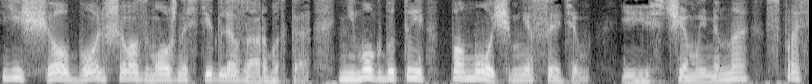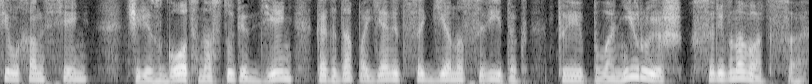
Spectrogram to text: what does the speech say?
еще больше возможностей для заработка. Не мог бы ты помочь мне с этим?» «И с чем именно?» — спросил Хан Сень. «Через год наступит день, когда появится геносвиток. Ты планируешь соревноваться?»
